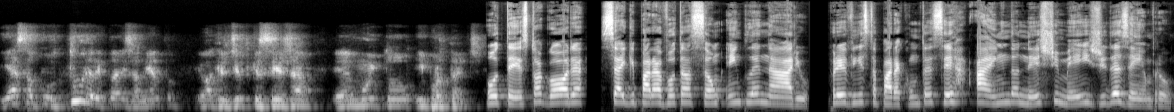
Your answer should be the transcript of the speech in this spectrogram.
e essa cultura de planejamento, eu acredito que seja é, muito importante. O texto agora segue para a votação em plenário, prevista para acontecer ainda neste mês de dezembro.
